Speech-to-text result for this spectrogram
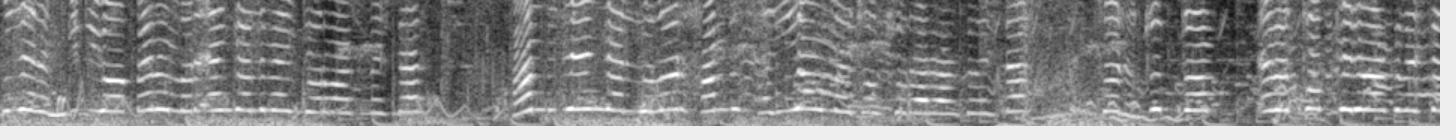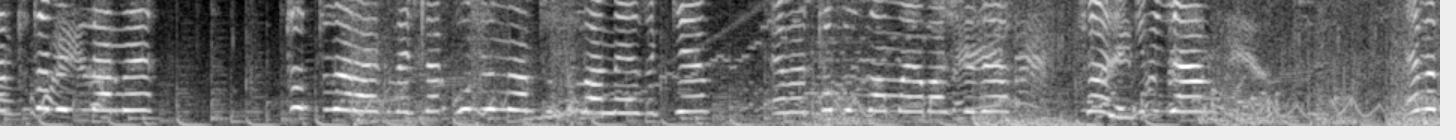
Kuzenim gidiyor. Ben onları engellemeye gidiyorum arkadaşlar. Hem bizi engelliyorlar hem de sayıyı almaya çalışıyorlar arkadaşlar. Şöyle tuttum. Evet top geliyor arkadaşlar. Tutabildiler mi? Tuttular arkadaşlar. Ucundan tuttular ne yazık ki. Evet top hızlanmaya başladı. Şöyle gideceğim. Evet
